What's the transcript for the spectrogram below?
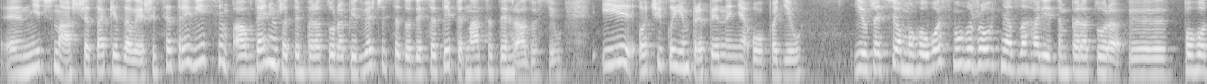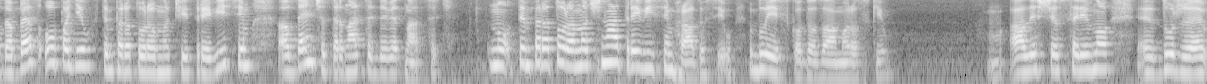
Е, Нічна ще так і залишиться 3-8, а вдень вже температура підвищиться до 10-15 градусів. І очікуємо припинення опадів. І вже 7-8 жовтня взагалі температура е, погода без опадів, температура вночі 3-8, а вдень 14-19. Ну, температура ночна 3-8 градусів, близько до заморозків. Але ще все рівно е, дуже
